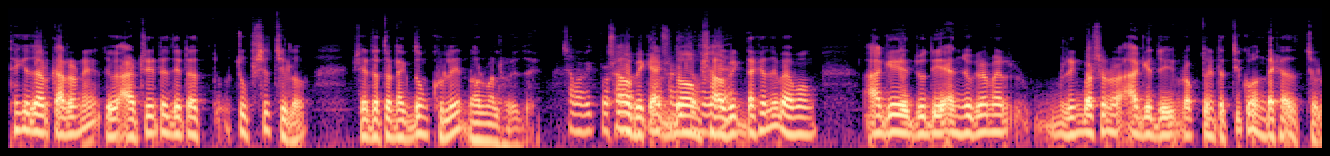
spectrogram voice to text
থেকে যাওয়ার কারণে যে আর্টারিটা যেটা চুপসে ছিল সেটা তো একদম খুলে নর্মাল হয়ে যায়। স্বাভাবিক স্বাভাবিক একদম স্বাভাবিক দেখা যাবে এবং আগে যদি অ্যানজিওগ্রামের রিং বসানোর আগে যে রক্তনীটা চিকন দেখা যাচ্ছিল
